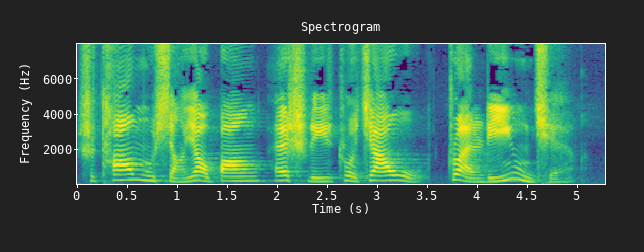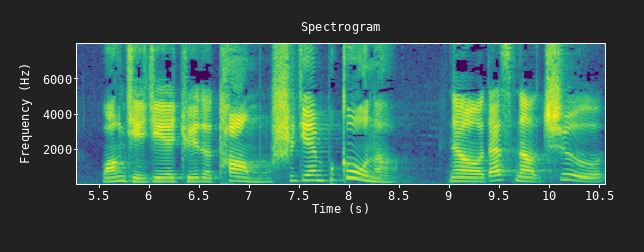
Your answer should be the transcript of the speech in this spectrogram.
是汤姆想要帮艾什莉做家务赚零用钱。王姐姐觉得汤姆时间不够呢。 No, that's not true.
